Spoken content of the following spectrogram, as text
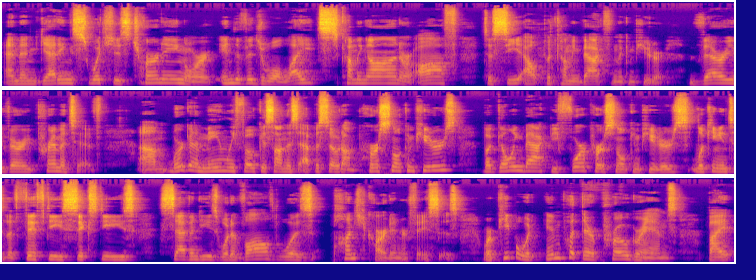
and then getting switches turning or individual lights coming on or off to see output coming back from the computer. Very, very primitive. Um, we're going to mainly focus on this episode on personal computers, but going back before personal computers, looking into the 50s, 60s, 70s, what evolved was punch card interfaces, where people would input their programs by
